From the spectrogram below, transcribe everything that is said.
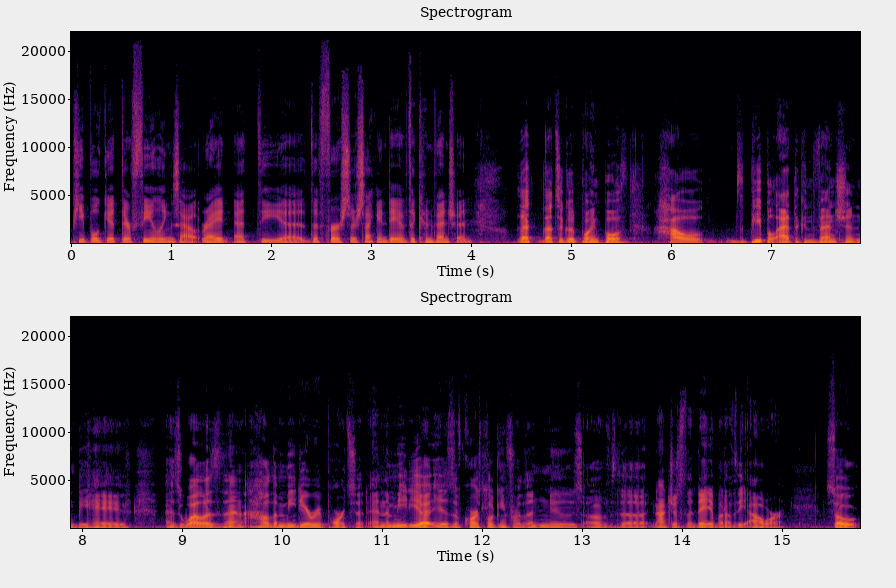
people get their feelings out, right, at the uh, the first or second day of the convention. That that's a good point. Both how the people at the convention behave, as well as then how the media reports it. And the media is, of course, looking for the news of the not just the day, but of the hour. So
